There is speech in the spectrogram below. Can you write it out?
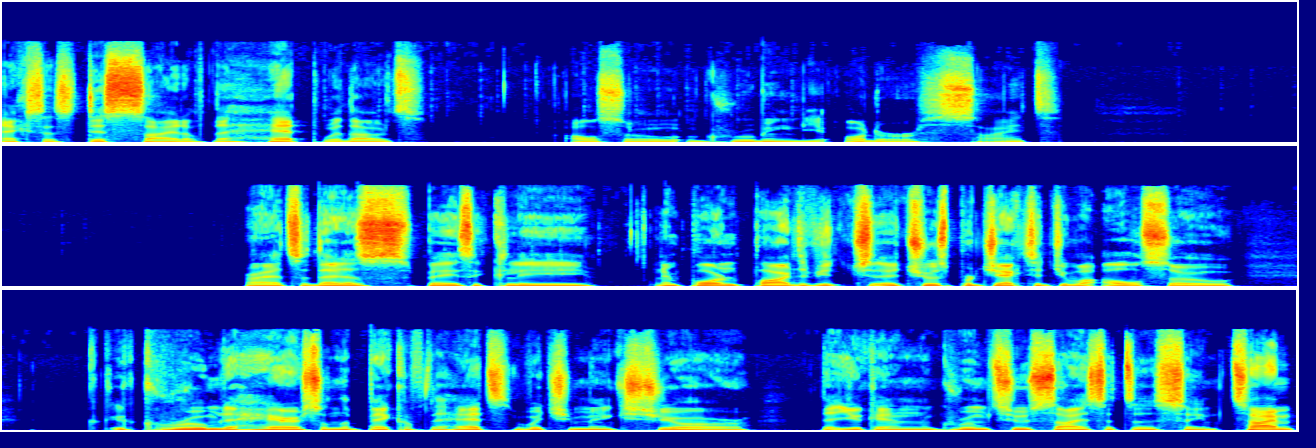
access this side of the head without also grooming the other side. Right, so that is basically an important part. If you ch uh, choose projected, you will also groom the hairs on the back of the head, which makes sure that you can groom two sides at the same time.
